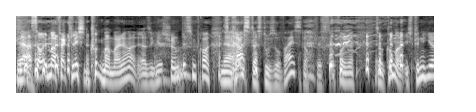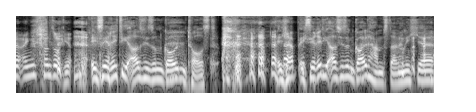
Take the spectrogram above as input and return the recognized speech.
Ja. Da hast du auch immer verglichen. Guck mal, meine Haare, also hier ist schon ein bisschen braun. Ja. Ist krass, dass du so weiß noch bist. So, guck mal, ich bin hier eigentlich schon so. Hier. Ich sehe richtig aus wie so ein Golden Toast. Ich hab, ich sehe richtig aus wie so ein Goldhamster. Wenn ich, äh,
